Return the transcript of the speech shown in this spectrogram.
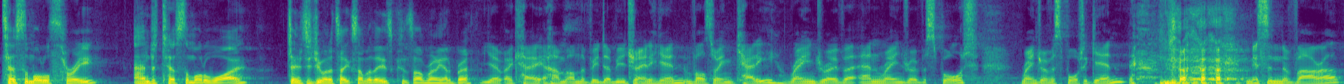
Tesla Model 3, and a Tesla Model Y. James, did you want to take some of these? Because I'm running out of breath. Yep, okay. I'm on the VW train again. Volkswagen Caddy, Range Rover and Range Rover Sport. Range Rover Sport again. Nissan Navara,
